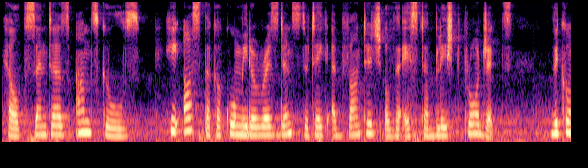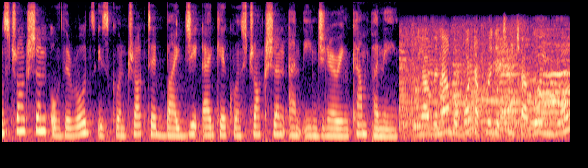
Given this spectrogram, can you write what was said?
health centers and schools. He asked the Kakumiro residents to take advantage of the established projects. The construction of the roads is contracted by GIK Construction and Engineering Company. We have a number of water projects which are going on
